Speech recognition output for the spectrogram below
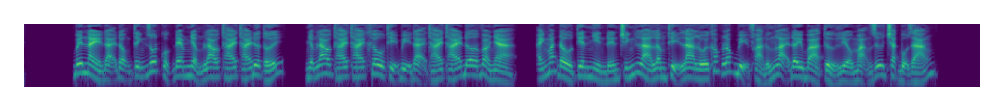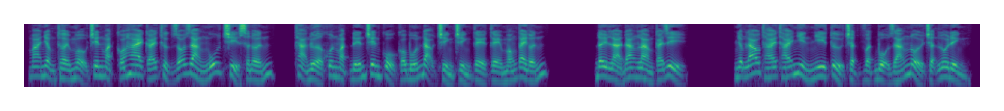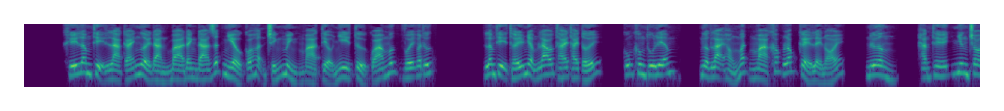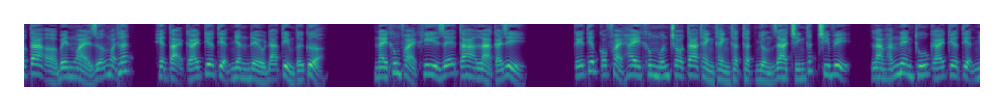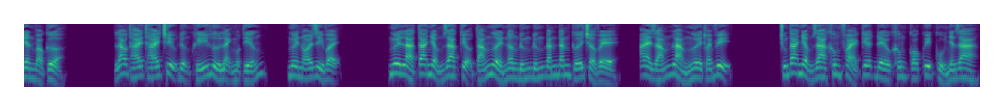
Bên này đại động tĩnh rốt cuộc đem nhậm lao thái thái đưa tới, nhậm lao thái thái khâu thị bị đại thái thái đỡ vào nhà, ánh mắt đầu tiên nhìn đến chính là lâm thị la lối khóc lóc bị phản ứng lại đây bà tử liều mạng giữ chặt bộ dáng. Mà nhậm thời mậu trên mặt có hai cái thực rõ ràng ngũ chỉ sơn ấn, thả nửa khuôn mặt đến trên cổ có bốn đạo chỉnh chỉnh tề tề móng tay ấn. Đây là đang làm cái gì? Nhậm lão thái thái nhìn nhi tử chật vật bộ dáng nổi trận lôi đình. Khí lâm thị là cái người đàn bà đánh đá rất nhiều có hận chính mình mà tiểu nhi tử quá mức với bất ức. Lâm thị thấy nhậm lão thái thái tới, cũng không thu liễm, ngược lại hỏng mất mà khóc lóc kể lể nói, nương, hắn thế nhưng cho ta ở bên ngoài giữa ngoại thất, hiện tại cái kia tiện nhân đều đã tìm tới cửa. Này không phải khi dễ ta là cái gì? Kế tiếp có phải hay không muốn cho ta thành thành thật thật nhường ra chính thất chi vị, làm hắn nên thú cái kia tiện nhân vào cửa. Lao thái thái chịu đựng khí hừ lạnh một tiếng, ngươi nói gì vậy? Ngươi là ta nhậm ra kiệu tám người nâng đứng đứng đắn đắn cưới trở về, ai dám làm ngươi thoái vị? Chúng ta nhậm ra không phải kia đều không có quy củ nhân ra.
